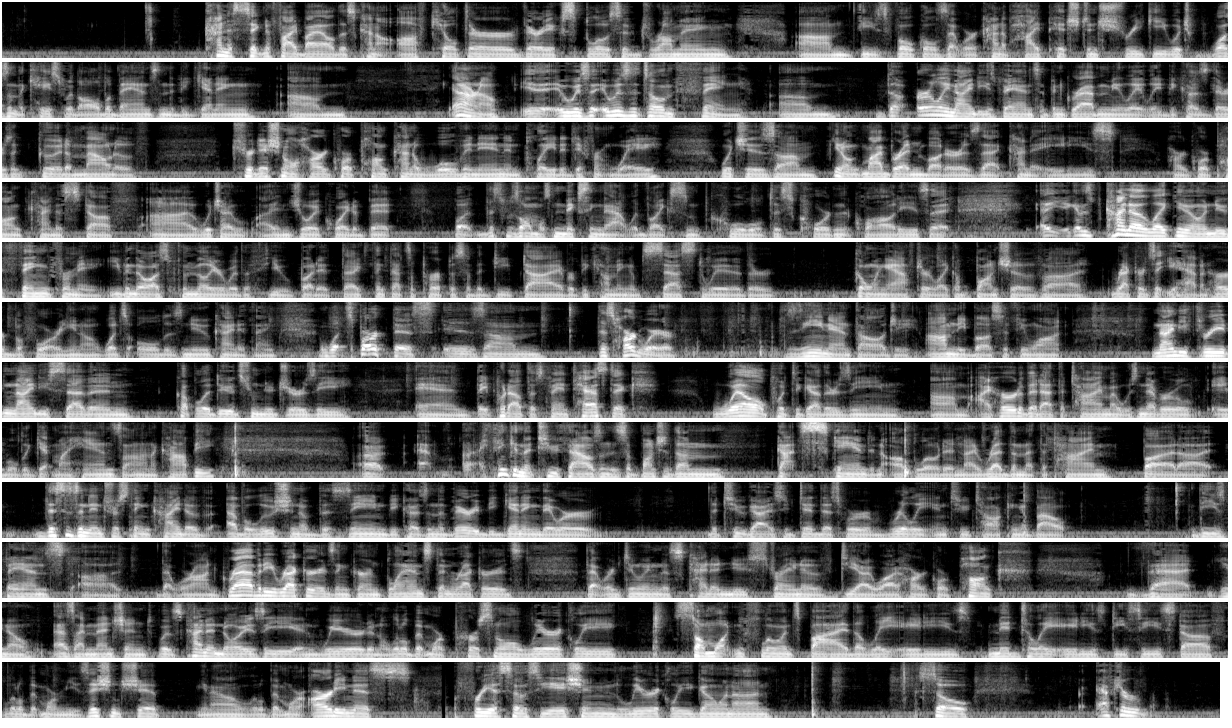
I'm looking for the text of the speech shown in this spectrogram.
kind of signified by all this kind of off kilter, very explosive drumming. Um, these vocals that were kind of high pitched and shrieky, which wasn't the case with all the bands in the beginning. Um, I don't know. It, it, was it was its own thing. Um, the early '90s bands have been grabbing me lately because there's a good amount of traditional hardcore punk kind of woven in and played a different way, which is, um, you know, my bread and butter is that kind of 80s hardcore punk kind of stuff, uh, which I, I enjoy quite a bit. But this was almost mixing that with like some cool discordant qualities that it was kind of like you know a new thing for me even though i was familiar with a few but it, i think that's a purpose of a deep dive or becoming obsessed with or going after like a bunch of uh, records that you haven't heard before. You know, what's old is new kind of thing. And what sparked this is um, this hardware zine anthology, omnibus, if you want. 93 to 97, a couple of dudes from New Jersey, and they put out this fantastic, well put together zine. Um, I heard of it at the time. I was never able to get my hands on a copy. Uh, I think in the 2000s, a bunch of them got scanned and uploaded, and I read them at the time but uh, this is an interesting kind of evolution of the zine because in the very beginning they were the two guys who did this were really into talking about these bands uh, that were on Gravity Records and Gern Blandsten Records that were doing this kind of new strain of DIY hardcore punk that, you know, as I mentioned, was kind of noisy and weird and a little bit more personal lyrically, somewhat influenced by the late 80s, mid to late 80s DC stuff, a little bit more musicianship, you know, a little bit more artiness, free association lyrically going on. So after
